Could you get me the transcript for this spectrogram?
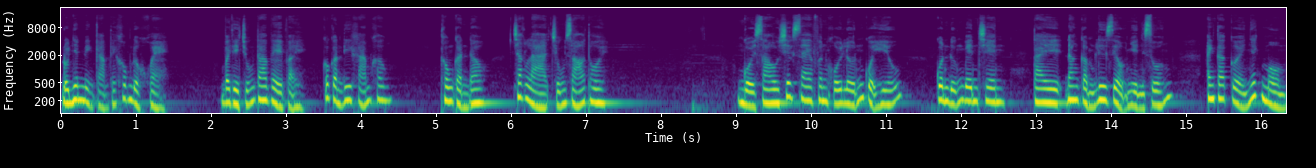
Đột nhiên mình cảm thấy không được khỏe. Vậy thì chúng ta về vậy, Có cần đi khám không? Không cần đâu, Chắc là trúng gió thôi. Ngồi sau chiếc xe phân khối lớn của Hiếu, Quân đứng bên trên Tay đang cầm ly rượu nhìn xuống. Anh ta cười nhếch mồm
